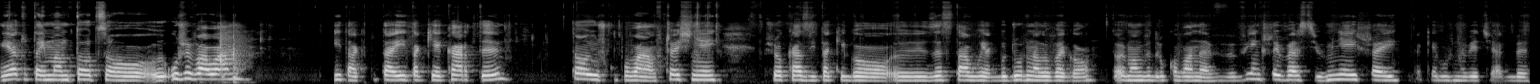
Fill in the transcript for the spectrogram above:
Ja tutaj mam to, co y, używałam. I tak, tutaj takie karty, to już kupowałam wcześniej, przy okazji takiego y, zestawu jakby journalowego. To mam wydrukowane w większej wersji, w mniejszej, takie różne wiecie, jakby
